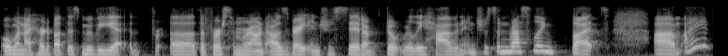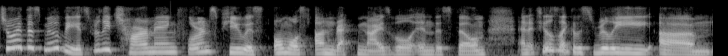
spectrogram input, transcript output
or when I heard about this movie uh, the first time around, I was very interested. I don't really have an interest in wrestling, but um, I enjoyed this movie. It's really charming. Florence Pugh is almost unrecognizable in this film, and it feels like this really um,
